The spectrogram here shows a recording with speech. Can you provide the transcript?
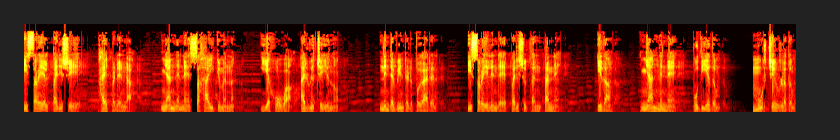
ഇസ്രയേൽ പരീക്ഷയെ ഭയപ്പെടേണ്ട. ഞാൻ നിന്നെ സഹായിക്കുമെന്ന് യഹോവ അരുളി ചെയ്യുന്നു നിന്റെ വീണ്ടെടുപ്പുകാരൻ ഇസ്രയേലിന്റെ പരിശുദ്ധൻ തന്നെ. ഇതാ ഞാൻ നിന്നെ പുതിയതും മൂർച്ചയുള്ളതും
